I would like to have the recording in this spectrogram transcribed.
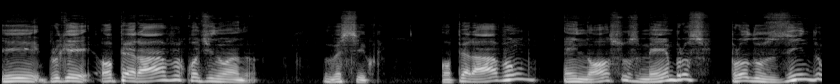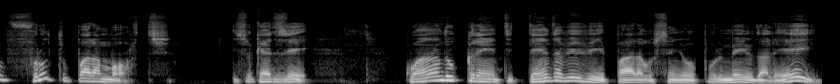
E porque operava, continuando no versículo, operavam em nossos membros produzindo fruto para a morte. Isso quer dizer, quando o crente tenta viver para o Senhor por meio da lei,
